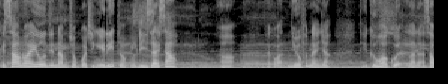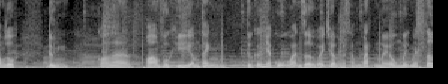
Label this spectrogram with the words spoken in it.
Cái sao nó hay hơn thì nằm trong quá trình edit hoặc là design sao. Đó các bạn nhớ phần này nhá. Thì cứ hòa quyện là đã xong rồi. Đừng có là hòa âm phối khí âm thanh từ các nhạc cụ các bạn dở vẫy trở xong bắt mấy ông mix master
